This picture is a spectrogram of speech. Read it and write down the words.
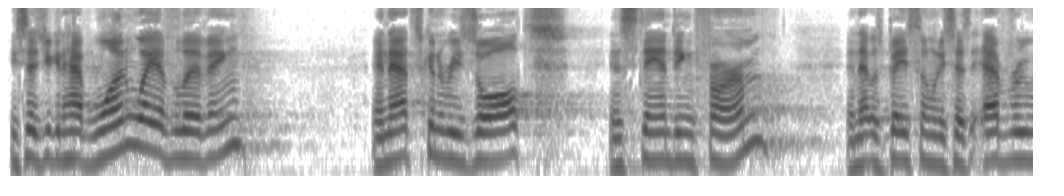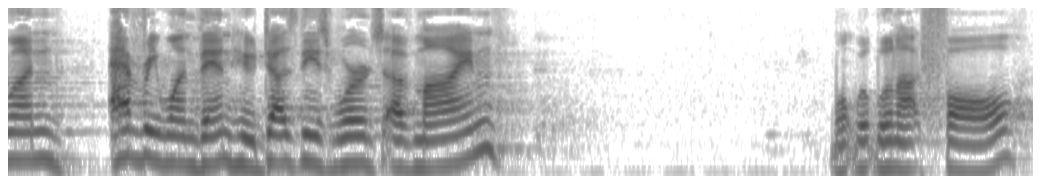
He says you can have one way of living, and that's going to result in standing firm. And that was based on what he says everyone, everyone then who does these words of mine will, will, will not fall.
